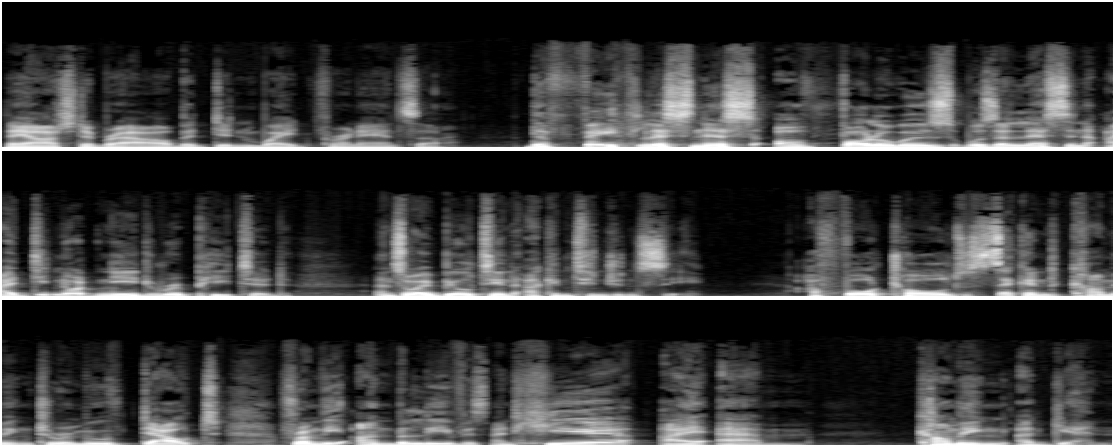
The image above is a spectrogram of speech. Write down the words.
They arched a brow but didn't wait for an answer. The faithlessness of followers was a lesson I did not need repeated, and so I built in a contingency. A foretold second coming to remove doubt from the unbelievers, and here I am, coming again.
